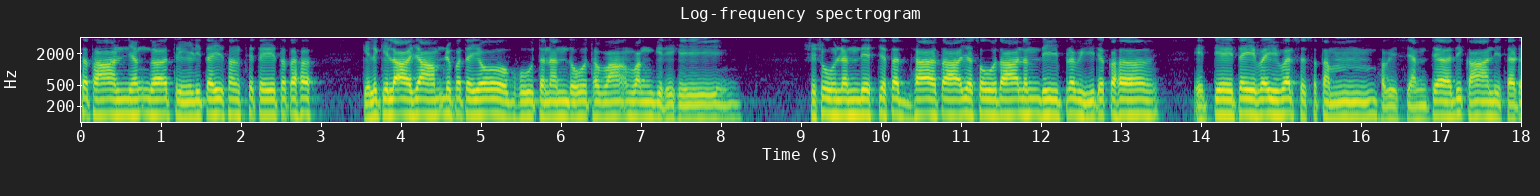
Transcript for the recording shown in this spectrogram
शतान्यंग त्रीणित संस्थिते ततः किलकिलायां नृपतयो भूतनंदोथ वंगिरी शिशुनंदिश्च तद्भ्राता यशोदानंदी प्रवीरक इत्येत वै वर्ष शतम भविष्यंत्यधिकानि षट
